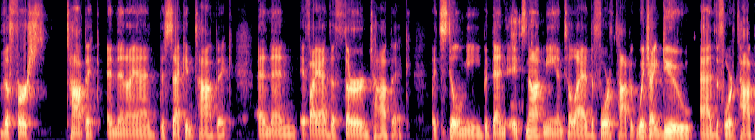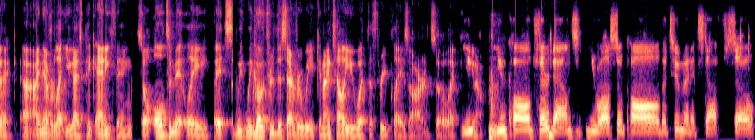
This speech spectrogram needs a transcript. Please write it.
the first topic and then I add the second topic. And then if I add the third topic, it's still me. But then it's not me until I add the fourth topic, which I do add the fourth topic. Uh, I never let you guys pick anything. So ultimately, it's we, we go through this every week and I tell you what the three plays are. And so, like, you know, You called third downs. You also call the two minute stuff. So,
